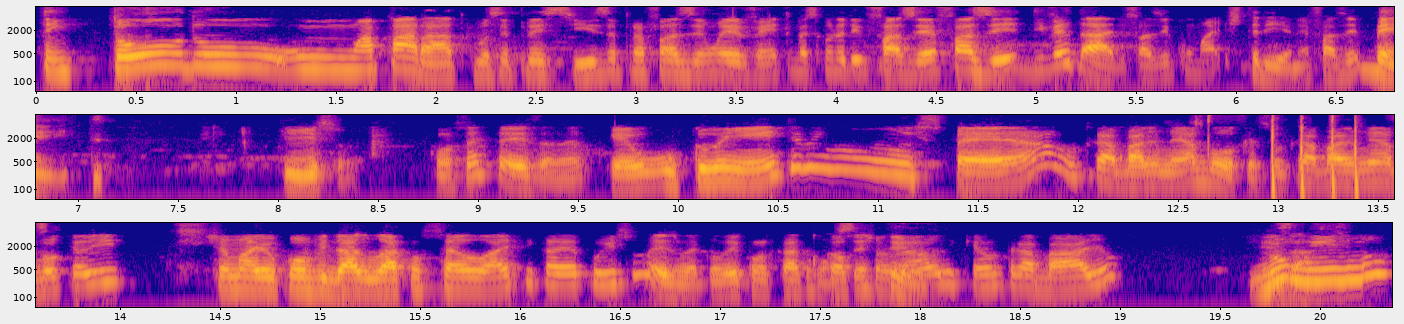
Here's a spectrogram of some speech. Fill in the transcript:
tem todo um aparato que você precisa para fazer um evento, mas quando eu digo fazer, é fazer de verdade, fazer com maestria, né? Fazer bem. Isso. Com certeza, né? Porque o cliente ele não espera o trabalho meia boca. Se o trabalho meia boca, ele chamaria o convidado lá com o celular e ficaria por isso mesmo, né? Quando ele contrata um profissional, certeza. ele quer um trabalho, no Exato. mínimo,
